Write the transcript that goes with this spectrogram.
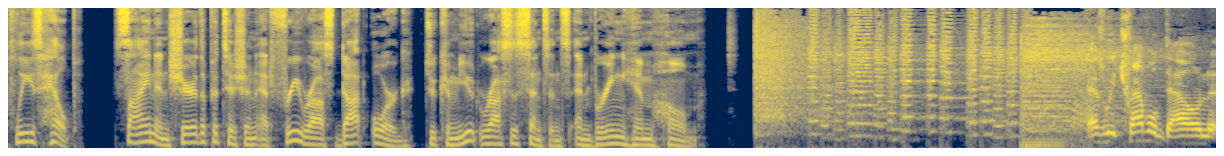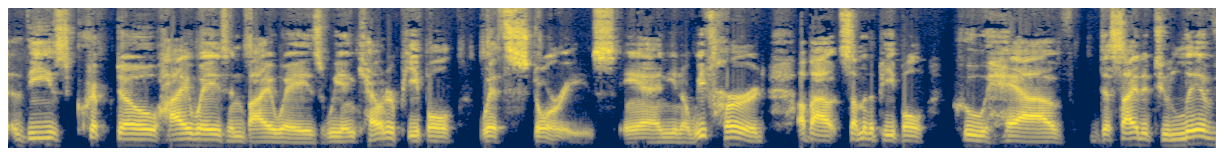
Please help. Sign and share the petition at freeross.org to commute Ross's sentence and bring him home. As we travel down these crypto highways and byways, we encounter people with stories. And, you know, we've heard about some of the people who have decided to live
